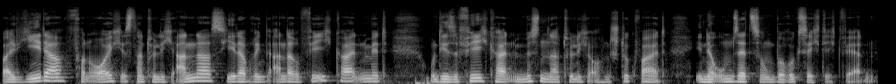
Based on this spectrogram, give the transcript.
weil jeder von euch ist natürlich anders, jeder bringt andere Fähigkeiten mit und diese Fähigkeiten müssen natürlich auch ein Stück weit in der Umsetzung berücksichtigt werden.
